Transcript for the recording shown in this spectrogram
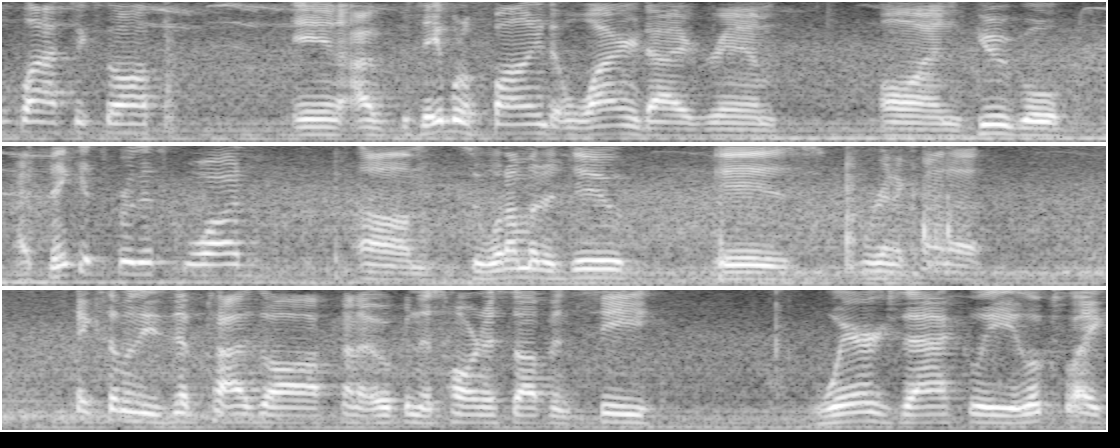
the plastics off and I was able to find a wiring diagram on Google. I think it's for this quad. Um, so what I'm gonna do is we're gonna kind of take some of these zip ties off, kind of open this harness up and see where exactly, it looks like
